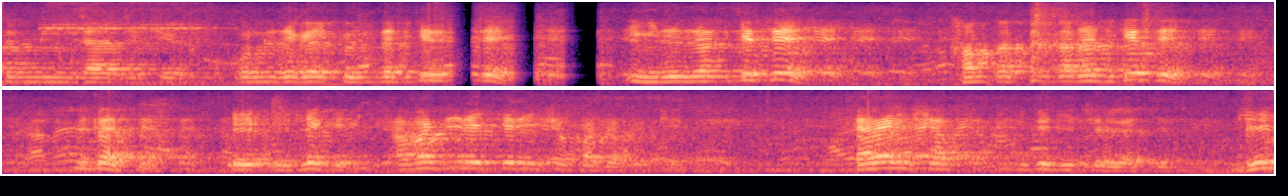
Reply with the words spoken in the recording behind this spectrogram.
তুমি ইংরাজ এসে অন্য জায়গায় কবিতা লিখেছে, ইংরেজরা লিখেছে হামপাস্তান তারা লিখেছে। ঠিক আছে? লিখে আমাদের এখানে এইসব কথা হচ্ছে তারাই সব লিখে দিয়ে চলে গেছে। ভিন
